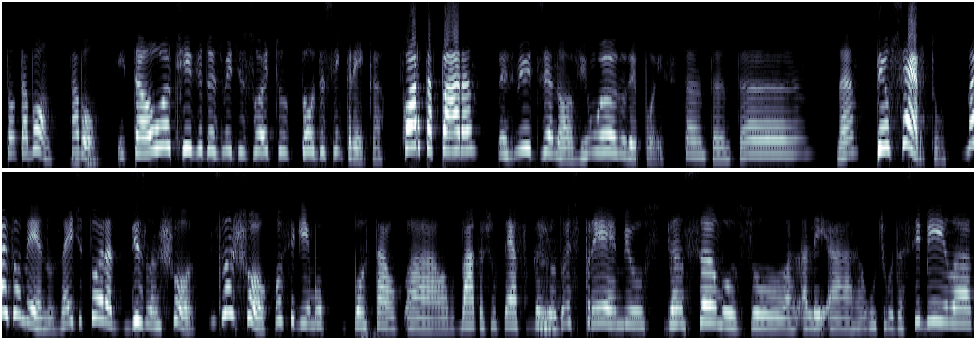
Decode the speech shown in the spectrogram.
então tá bom, tá bom. Então eu tive 2018 toda essa encrenca. Corta para 2019, um ano depois. Tan, tan, tan. Né? Deu certo, mais ou menos. A editora deslanchou? Deslanchou. Conseguimos botar o, a, o Baga Josef ganhou Uhum. dois prêmios, lançamos o a, a último da Sibila,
